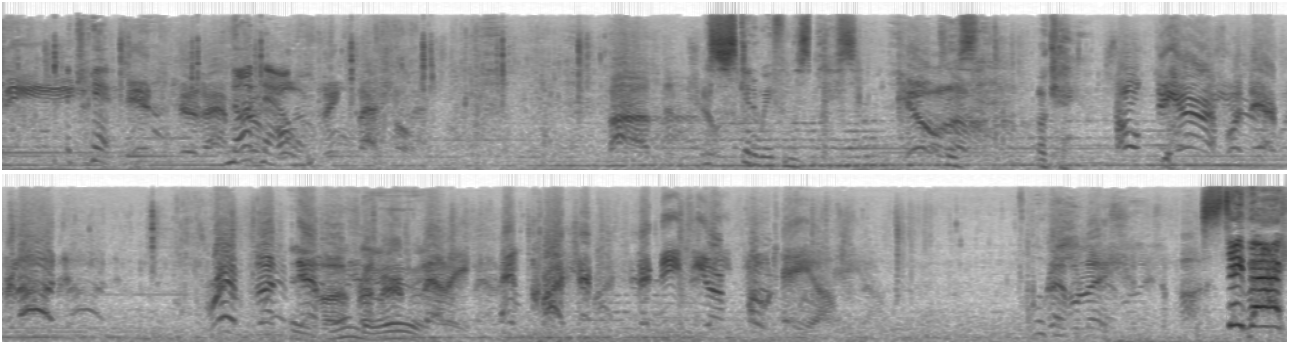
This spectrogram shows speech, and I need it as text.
seed I can't. into that Not now. revolting vessel. The Let's just get away from this place. Kill them. Okay. Soak the earth with their blood. Rip the devil don't from her do belly and crush it beneath your boat hail. Revelation is upon us, Stay back!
